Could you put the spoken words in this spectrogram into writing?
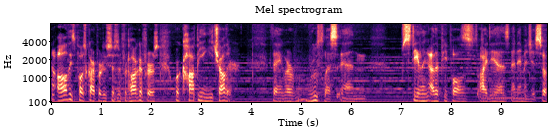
And all these postcard producers and photographers were copying each other. They were ruthless in stealing other people's ideas and images. So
